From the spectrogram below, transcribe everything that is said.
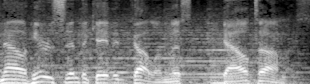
Now, here's syndicated columnist Cal Thomas.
